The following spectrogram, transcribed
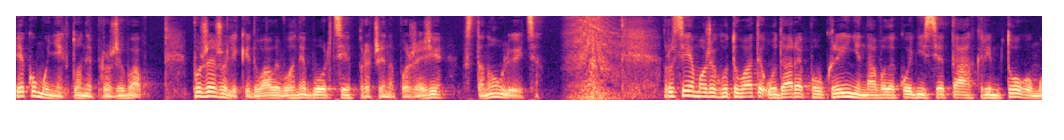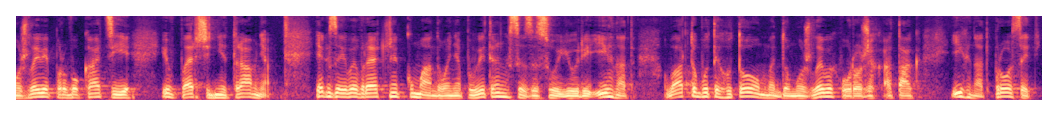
в якому ніхто не проживав. Пожежу ліквідували вогнеборці. Причина пожежі встановлюється. Росія може готувати удари по Україні на великодні свята. Крім того, можливі провокації і в перші дні травня. Як заявив речник командування повітряних сил ЗСУ Юрій Ігнат, варто бути готовими до можливих ворожих атак. Ігнат просить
